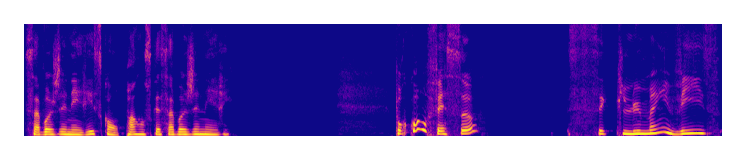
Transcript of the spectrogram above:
ça va générer ce qu'on pense que ça va générer. Pourquoi on fait ça? C'est que l'humain vise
